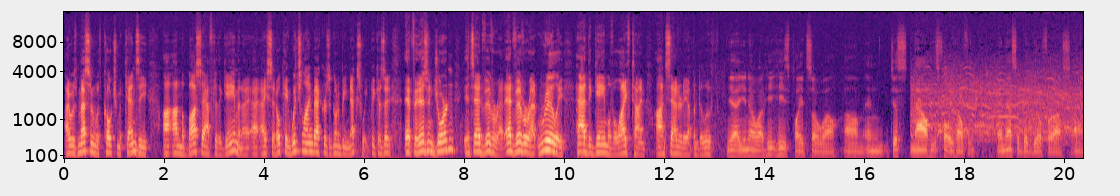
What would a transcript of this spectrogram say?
I was messing with Coach McKenzie uh, on the bus after the game, and I, I said, okay, which linebackers are going to be next week? Because it, if it isn't Jordan, it's Ed Viverette. Ed Viverette really had the game of a lifetime on Saturday up in Duluth. Yeah, you know what? He, he's played so well. Um, and just now he's fully healthy. And that's a big deal for us. Um,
